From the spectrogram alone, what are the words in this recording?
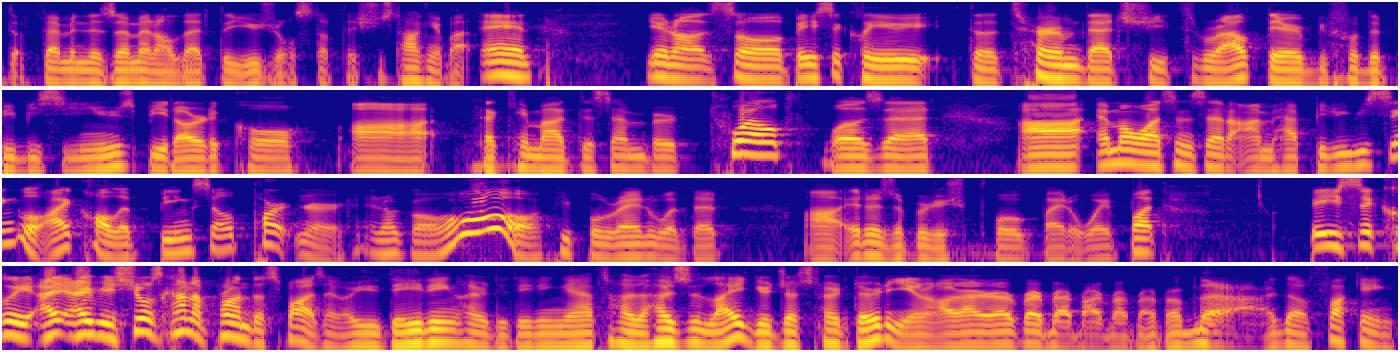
the feminism and all that, the usual stuff that she's talking about. And, you know, so basically the term that she threw out there before the BBC Newsbeat article uh, that came out December 12th was that uh, Emma Watson said, I'm happy to be single. I call it being self partnered. And I go, oh, people ran with it. Uh, it is a British Vogue, by the way. But basically, I, I mean, she was kind of put on the spot. It's like, are you dating? How are the dating apps? How, how's it like? You just turned 30, you know, the fucking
